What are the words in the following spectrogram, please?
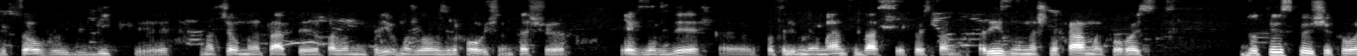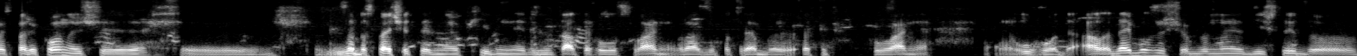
відсовують бік е, на цьому етапі парламентарів, можливо, зраховуючи на те, що як завжди е, в потрібний момент дасть якось там різними шляхами когось. Дотискуючи когось, переконуючи, е, забезпечити необхідні результати голосування в разі потреби ратифікування е, угоди. Але дай Боже, щоб ми дійшли до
